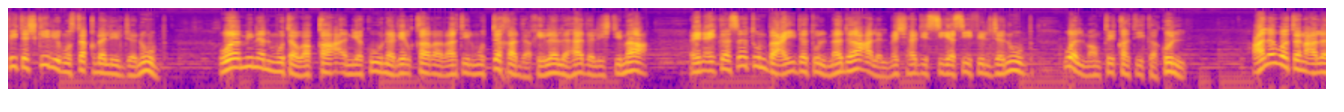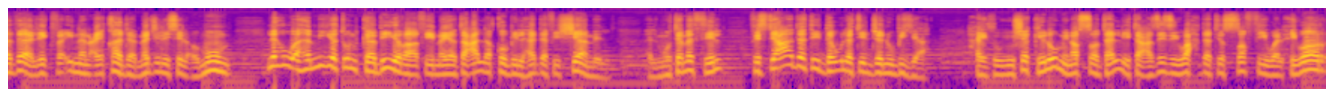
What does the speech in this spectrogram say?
في تشكيل مستقبل الجنوب. ومن المتوقع أن يكون للقرارات المتخذة خلال هذا الاجتماع انعكاسات بعيدة المدى على المشهد السياسي في الجنوب والمنطقة ككل. علاوة على ذلك فإن انعقاد مجلس العموم له أهمية كبيرة فيما يتعلق بالهدف الشامل المتمثل في استعادة الدولة الجنوبية حيث يشكل منصة لتعزيز وحدة الصف والحوار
